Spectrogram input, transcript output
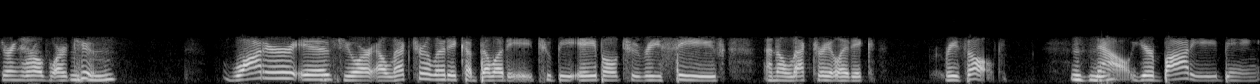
during World War II. Mhm. Water is your electrolytic ability to be able to receive an electrolytic result. Mhm. Now, your body being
